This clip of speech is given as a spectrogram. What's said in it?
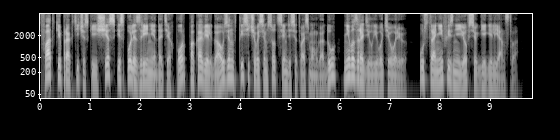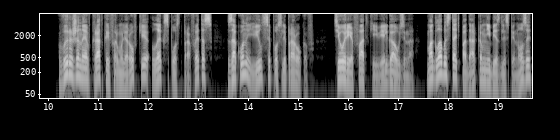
Фатки практически исчез из поля зрения до тех пор, пока Вильгаузен в 1878 году не возродил его теорию, устранив из нее все гегельянство. Выраженная в краткой формулировке «lex post prophetus» закон явился после пророков. Теория Фатки и Вельгаузена могла бы стать подарком небес для Спинозы,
